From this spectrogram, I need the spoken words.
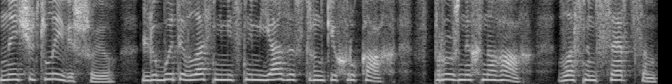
найчутливішою, любити власні міцні м'язи в струнких руках, в пружних ногах, власним серцем,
